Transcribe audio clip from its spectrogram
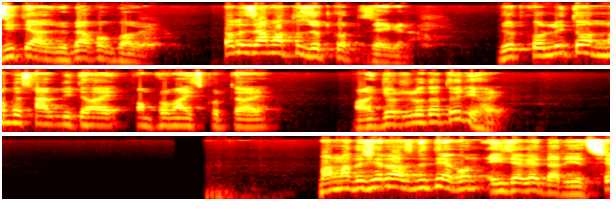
জিতে আসবে ব্যাপকভাবে, তাহলে জামাত তো জোট করতে চাইবে না। জোট করলেই তো অন্যকে ছাড় দিতে হয় কম্প্রোমাইজ করতে হয়। অনেক জটিলতা তৈরি হয়। বাংলাদেশের রাজনীতি এখন এই জায়গায় দাঁড়িয়েছে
